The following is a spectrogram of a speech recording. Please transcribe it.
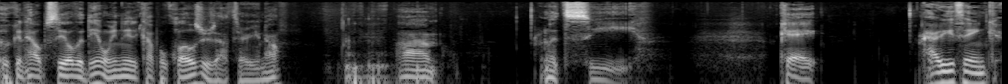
who can help seal the deal. We need a couple closers out there, you know. Um, let's see. Okay, how do you think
